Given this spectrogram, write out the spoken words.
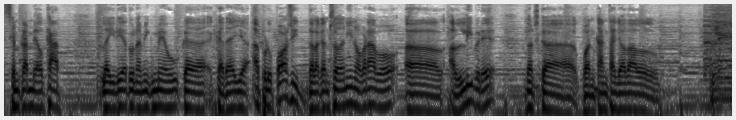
sempre em ve al cap la idea d'un amic meu que, que deia, a propòsit de la cançó de Nino Bravo, eh, el Libre, doncs que quan canta allò del... Como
